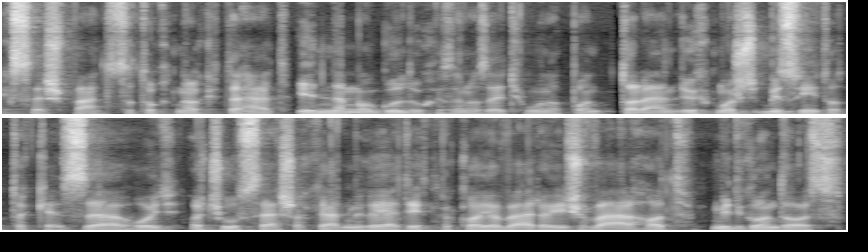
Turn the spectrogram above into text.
X-es változatoknak, tehát én nem aggódok ezen az egy hónapon. Talán ők most bizonyítottak ezzel, hogy a csúszás akár még a játéknak a javára is válhat. Mit gondolsz?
